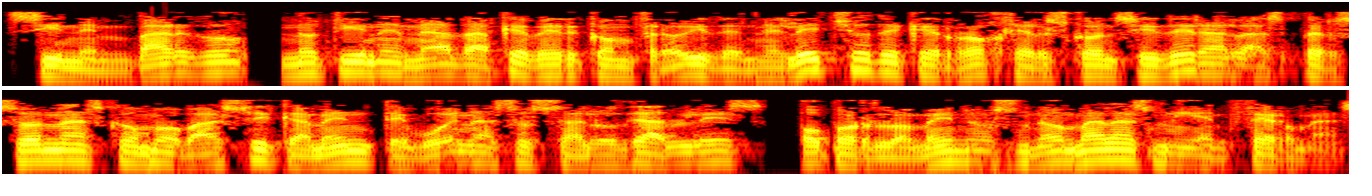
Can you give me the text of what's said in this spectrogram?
Sin embargo, no tiene nada que ver con Freud en el hecho de que Rogers considera a las personas como básicamente buenas o saludables, o por lo menos no malas ni enfermas.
